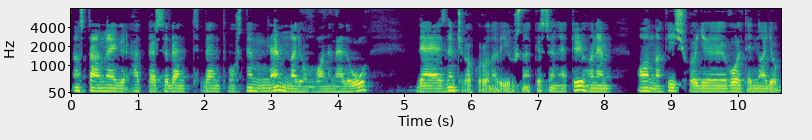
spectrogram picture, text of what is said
aztán meg, hát persze bent, bent most nem, nem nagyon van meló, de ez nem csak a koronavírusnak köszönhető, hanem annak is, hogy volt egy nagyobb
